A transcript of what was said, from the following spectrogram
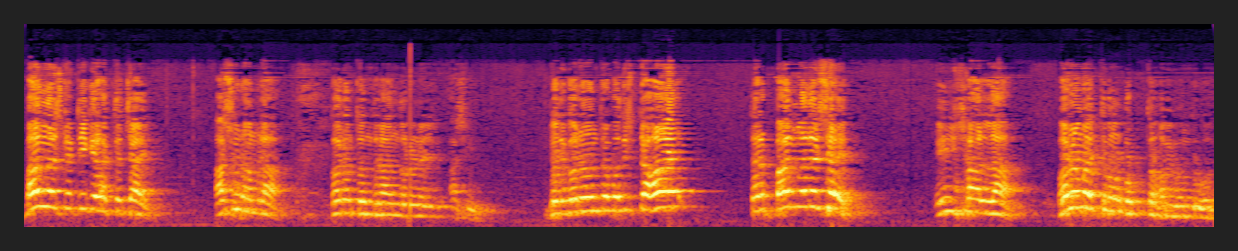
বাংলাদেশকে টিকে রাখতে চাই, আসুন আমরা গণতন্ত্র আন্দোলনে আসি। যদি গণতন্ত্র প্রতিষ্ঠা হয় তাহলে বাংলাদেশে ইনশাআল্লাহ গণমাধ্যম মুক্ত হবে বন্ধুগণ।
